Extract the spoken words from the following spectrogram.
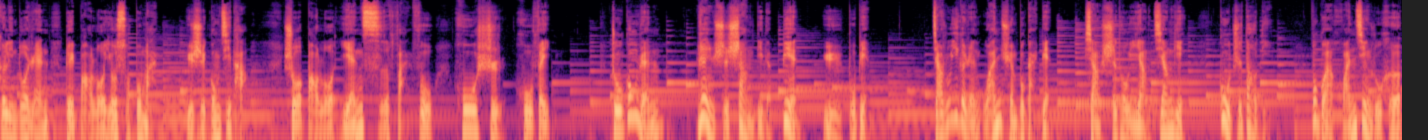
哥林多人对保罗有所不满，于是攻击他。说保罗言辞反复，忽是忽非。主工人认识上帝的变与不变。假如一个人完全不改变，像石头一样僵硬、固执到底，不管环境如何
